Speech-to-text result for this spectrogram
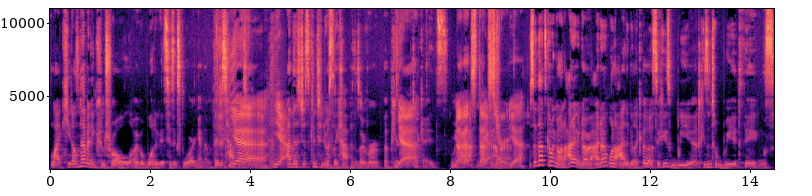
Like he doesn't have any control over what it is he's exploring in them. They just happen to Yeah. him. yeah. and this just continuously happens over a period Yeah. of decades. No, Yeah, that's that's yeah. true. Yeah. So that's going on. I don't know. I don't want to either be like, oh, so he's weird. He's into weird things.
